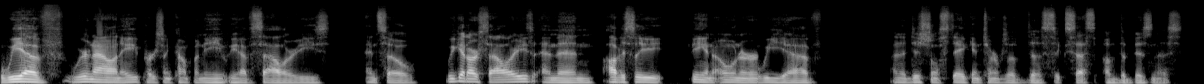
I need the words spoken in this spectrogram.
we have we're now an eight person company we have salaries and so we get our salaries and then obviously being an owner we have an additional stake in terms of the success of the business.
